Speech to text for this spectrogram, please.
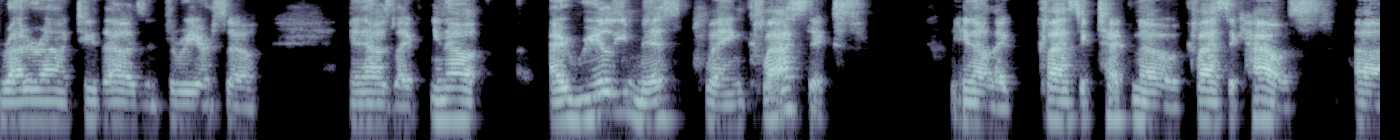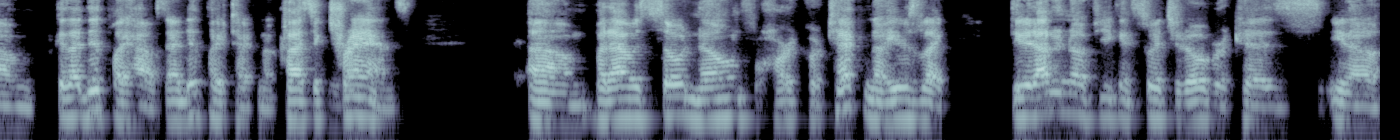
right around 2003 or so. And i was like you know i really miss playing classics you know like classic techno classic house because um, i did play house and i did play techno classic trance. Um, but i was so known for hardcore techno he was like dude i don't know if you can switch it over because you know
